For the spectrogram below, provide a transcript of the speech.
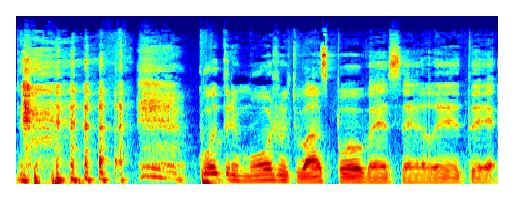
котрі можуть вас повеселити.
